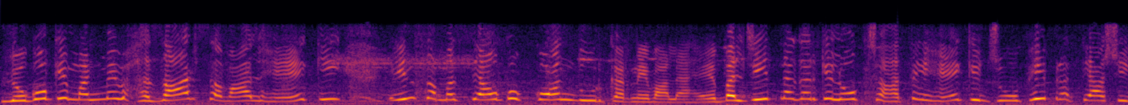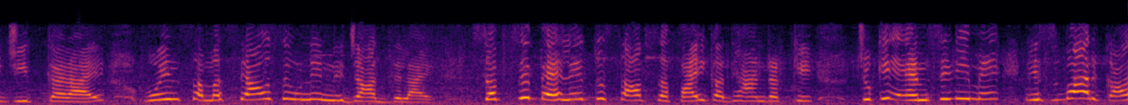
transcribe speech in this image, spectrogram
लोगों के मन में हज़ार सवाल हैं कि इन समस्याओं को कौन दूर करने वाला है। बलजीत नगर के लोग चाहते हैं कि जो भी प्रत्याशी जीत कर आए वो इन समस्याओं से उन्हें निजात दिलाए। सबसे पहले तो साफ़ सफ़ाई का ध्यान रखें, क्योंकि एमसीडी में इस बार का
